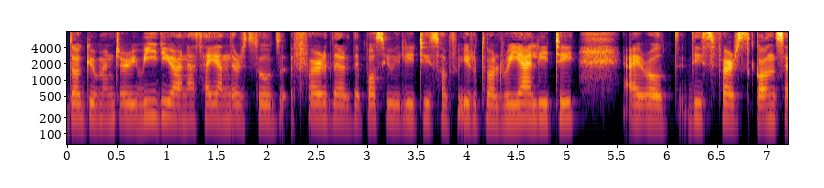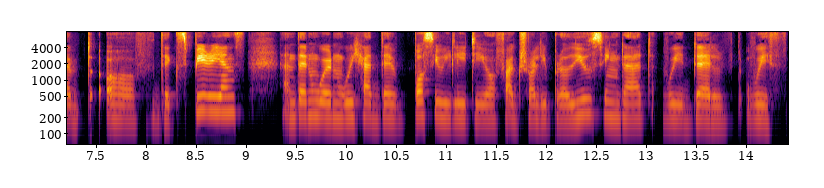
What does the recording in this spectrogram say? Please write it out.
documentary video and as i understood further the possibilities of virtual reality i wrote this first concept of the experience. And then when we had the possibility of actually producing that we delved with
